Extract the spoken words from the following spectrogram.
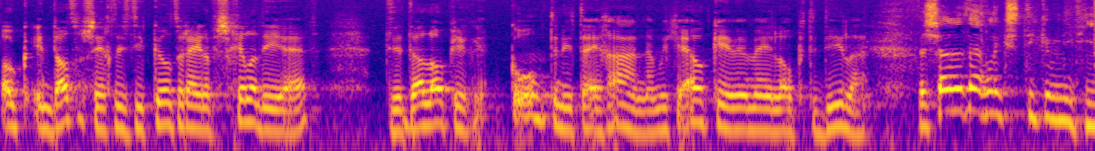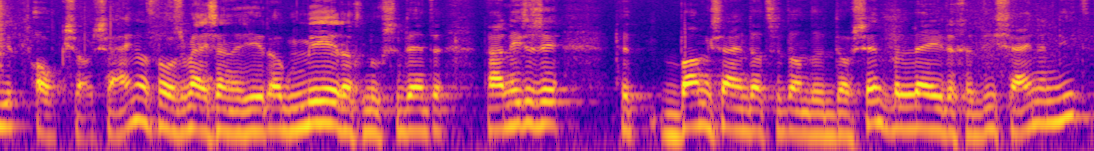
ook in dat opzicht is die culturele verschillen die je hebt... Daar loop je continu tegenaan. Daar moet je elke keer weer mee lopen te dealen. Maar zou dat eigenlijk stiekem niet hier ook zo zijn? Want volgens mij zijn er hier ook meer dan genoeg studenten... Nou, niet zozeer het bang zijn dat ze dan de docent beledigen, die zijn er niet.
